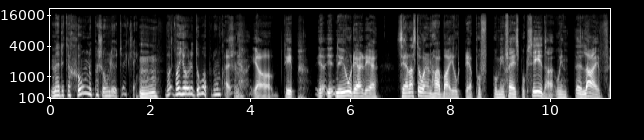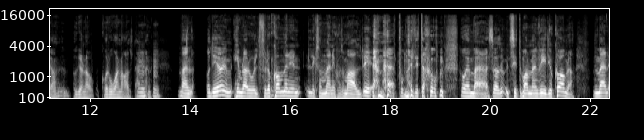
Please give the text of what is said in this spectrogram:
meditation och personlig utveckling. Mm. Va, vad gör du då på de kurserna? Ja, typ. Jag, nu gjorde jag det, senaste åren har jag bara gjort det på, på min Facebook-sida och inte live för jag, på grund av corona och allt det här. Mm, Men, mm. men, och det är himla roligt för då kommer det in liksom människor som aldrig är med på meditation och är med, så sitter man med en videokamera. Men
